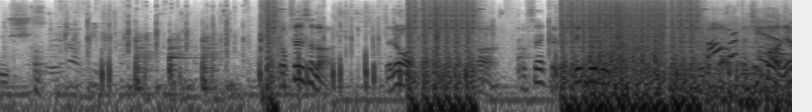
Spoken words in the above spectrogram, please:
오씨. 적센스나 내려간다. 아. 적센클 개구 개구 됐다 얘 축구 아니야?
